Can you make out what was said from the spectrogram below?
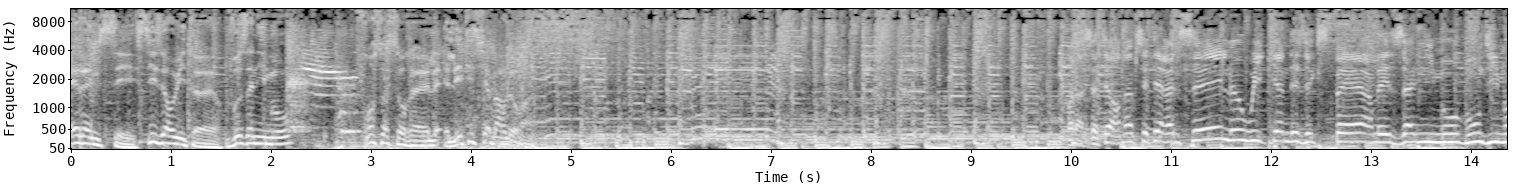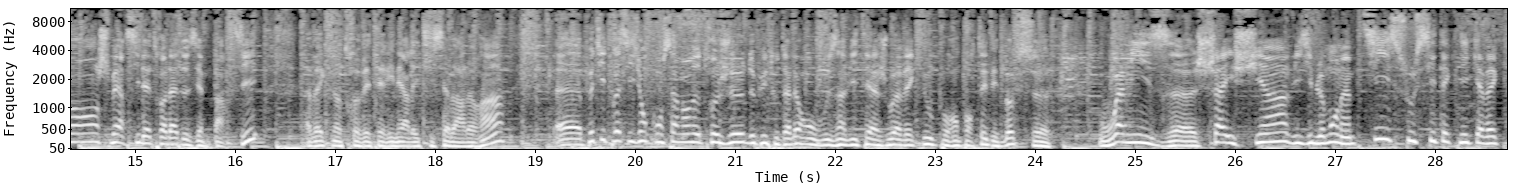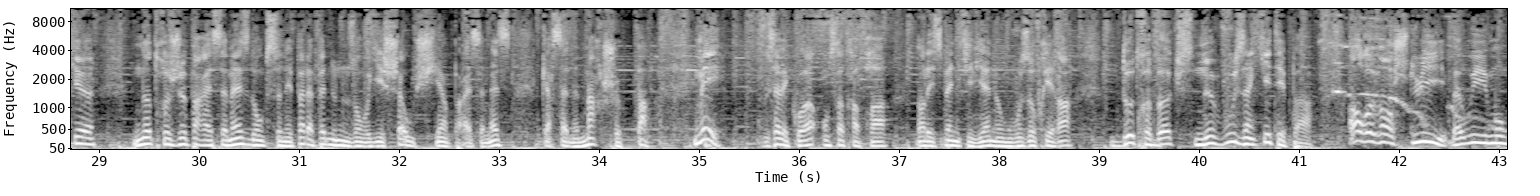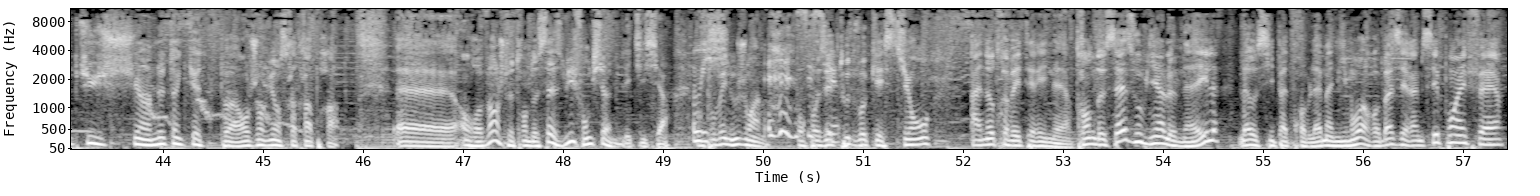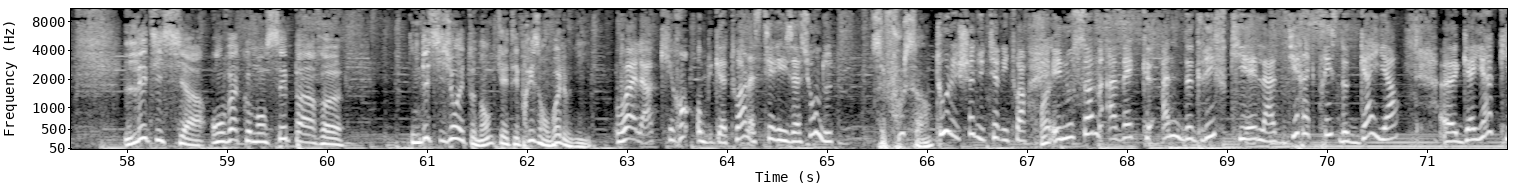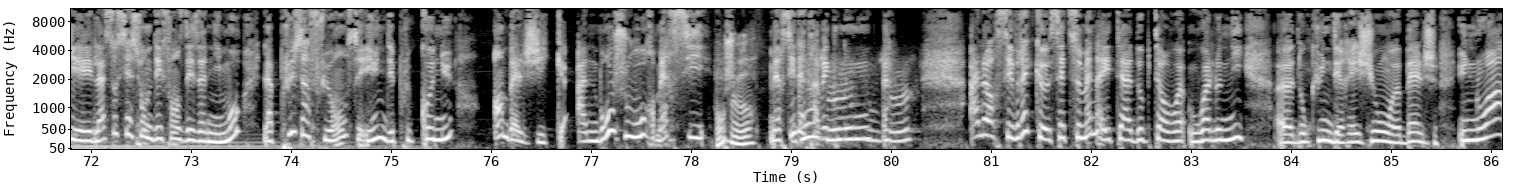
RMC, 6h-8h, vos animaux. François Sorel, Laetitia Barlerin. Voilà, 7h09, c'est RMC, le week-end des experts, les animaux, bon dimanche. Merci d'être là, deuxième partie, avec notre vétérinaire Laetitia Barlerin. Euh, petite précision concernant notre jeu. Depuis tout à l'heure, on vous invitait à jouer avec nous pour remporter des box euh, Wamiz euh, chat et chien. Visiblement, on a un petit souci technique avec notre jeu par SMS, donc ce n'est pas la peine de nous envoyer chat ou chien par SMS, car ça ne marche pas. Mais vous savez quoi? On se rattrapera dans les semaines qui viennent. On vous offrira d'autres box. Ne vous inquiétez pas. En revanche, lui, bah oui, mon petit chien, ne t'inquiète pas. En janvier, on se rattrapera. Euh, en revanche, le 3216, lui, fonctionne, Laetitia. Oui. Vous pouvez nous joindre pour poser sûr. toutes vos questions à notre vétérinaire. 3216 ou bien le mail. Là aussi, pas de problème. animaux.rmc.fr. Laetitia, on va commencer par euh, une décision étonnante qui a été prise en Wallonie. Voilà, qui rend obligatoire la stérilisation de C'est fou, ça. hein tous les chats du territoire. Ouais. Et nous sommes avec Anne de Griff, qui est la directrice de Gaïa. Euh, Gaïa, qui est l'association de défense des animaux la plus influente et une des plus connues en Belgique. Anne, bonjour, merci. Bonjour. Merci d'être avec nous. Bonjour. Alors, c'est vrai que cette semaine a été adoptée en Wa- Wallonie, euh, donc une des régions euh, belges, une loi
